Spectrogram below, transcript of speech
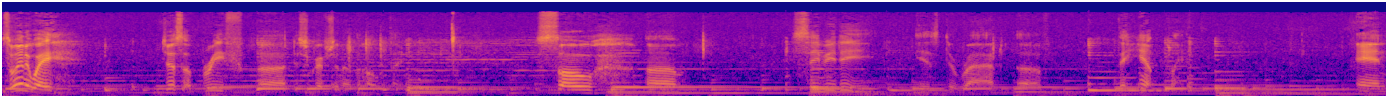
So anyway, just a brief uh, description of the whole thing. So, um, CBD is derived of the hemp plant. And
